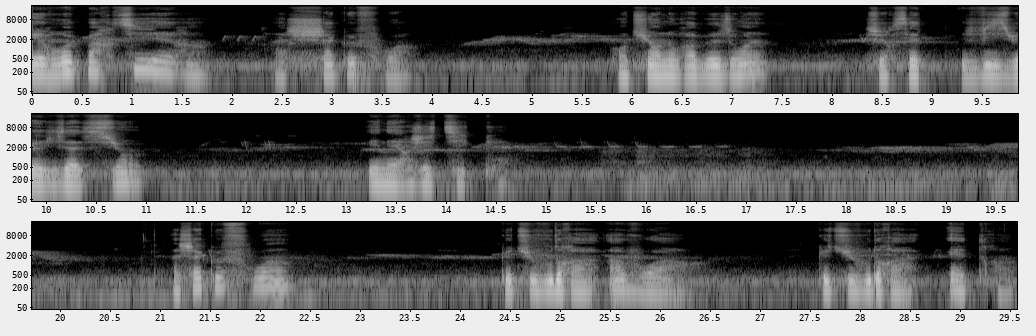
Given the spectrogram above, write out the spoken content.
Et repartir à chaque fois quand tu en auras besoin sur cette visualisation énergétique. À chaque fois que tu voudras avoir, que tu voudras être,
